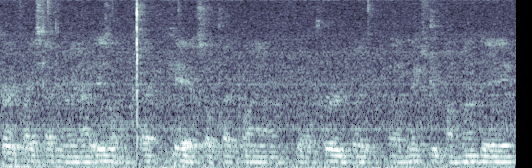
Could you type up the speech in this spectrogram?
current fight's happening right now is on the KXL pipeline, I don't know if heard, but, uh, next week on Monday,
